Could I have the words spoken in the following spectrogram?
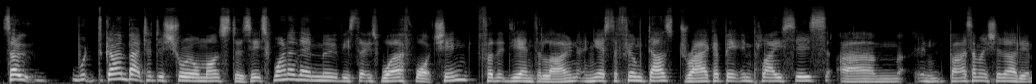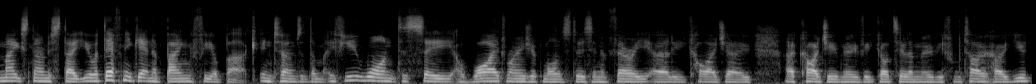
So going back to Destroy All Monsters, it's one of them movies that is worth watching for the, the end alone. And yes, the film does drag a bit in places, um, and, but as I mentioned earlier, it makes no mistake, you are definitely getting a bang for your buck in terms of them. If you want to see a wide range of monsters in a very early kaiju, uh, kaiju movie, Godzilla movie from Toho, you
